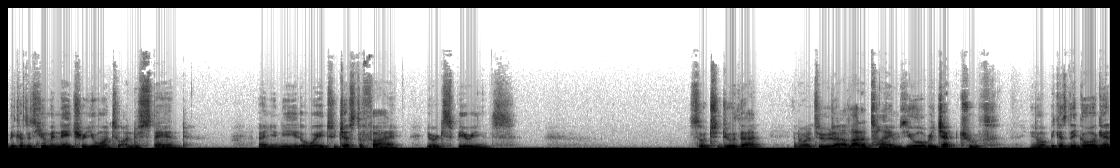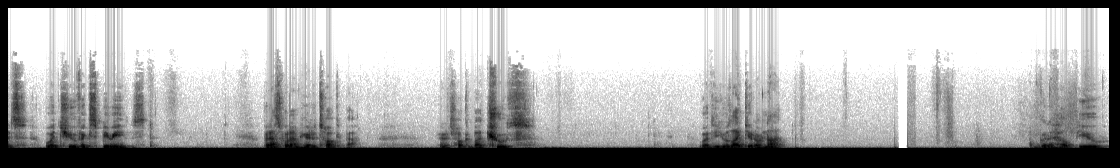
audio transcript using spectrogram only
because it's human nature you want to understand and you need a way to justify your experience so to do that, in order to do that, a lot of times you will reject truth, you know, because they go against what you've experienced. But that's what I'm here to talk about. I'm here to talk about truth, whether you like it or not. I'm gonna help you.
